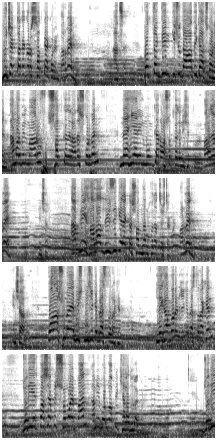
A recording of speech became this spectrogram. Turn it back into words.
দু চার টাকা করে সৎকা করেন পারবেন? আচ্ছা প্রত্যেক দিন কিছু দাওয়াতি কাজ করেন আমর বিল মারুফ সৎ কাজের আদেশ করবেন নাহিয়ানিল মুনকার অসৎ কাজে নিষেধ করবেন পারা যাবে? ইনশাআল্লাহ। আপনি হালাল রিজিকের একটা সন্ধান খোঁজার চেষ্টা করেন পারবেন? ইনশাআল্লাহ। পড়াশোনায় নিজেকে ব্যস্ত রাখেন লেখাপড়ায় নিজেকে ব্যস্ত রাখেন। যদি এর পাশে আপনি সময় পান আমি বলব আপনি খেলাধুলা করেন। যদি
